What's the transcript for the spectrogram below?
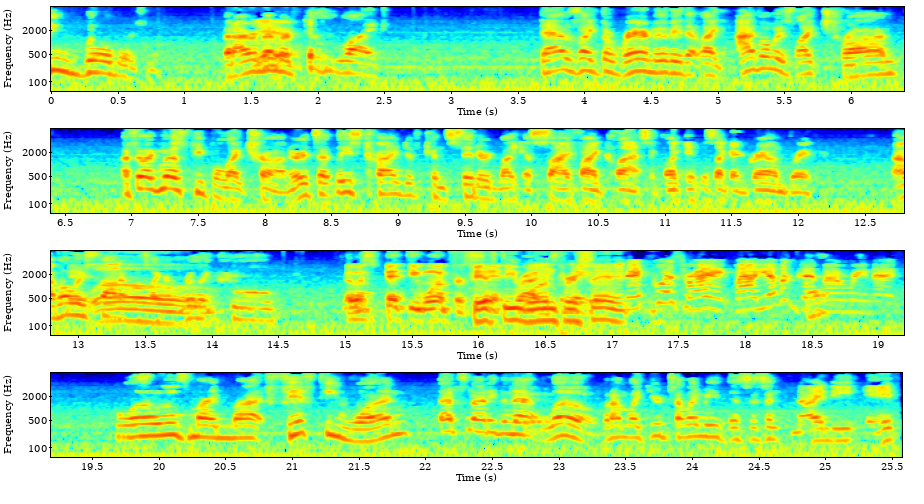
Bewilders me. But I remember Yeah. feeling like that was like the rare movie that like I've always liked Tron. I feel like most people like Tron, or it's at least kind of considered like a sci-fi classic, like it was like a groundbreaker. I've always thought it was like a really cool. It was fifty-one percent. Fifty-one percent. Nick was right. Wow, you have a good memory, Nick. blows my mind. 51? That's not even that low. But I'm like, you're telling me this isn't 98?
